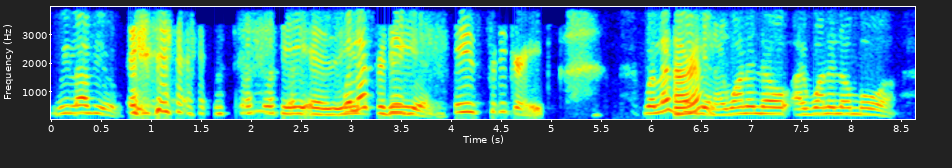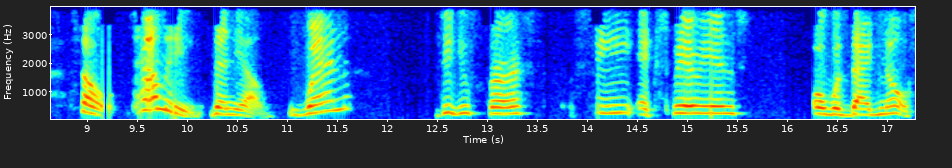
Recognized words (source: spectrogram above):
We love you. he is. well, let's pretty, dig in. He's pretty great. Well, let's All dig right. in. I want to know. I want to know more. So, tell me, Danielle, when did you first see, experience, or was diagnosed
